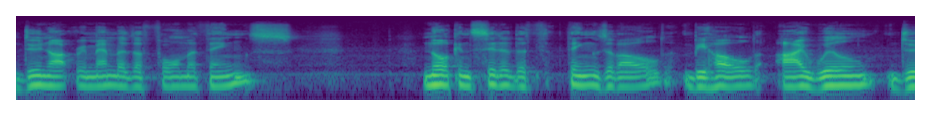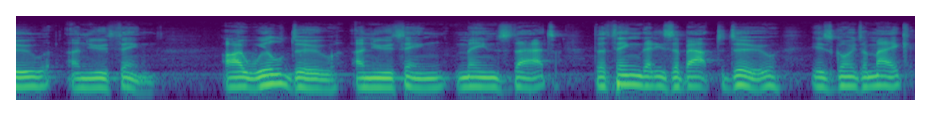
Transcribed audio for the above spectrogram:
Do not remember the former things, nor consider the th- things of old. Behold, I will do a new thing. I will do a new thing means that the thing that he's about to do is going to make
